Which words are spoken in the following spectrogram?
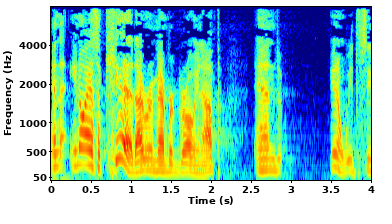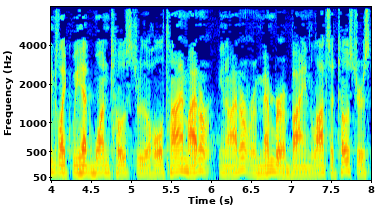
And, you know, as a kid, I remember growing up, and, you know, it seems like we had one toaster the whole time. I don't, you know, I don't remember buying lots of toasters.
